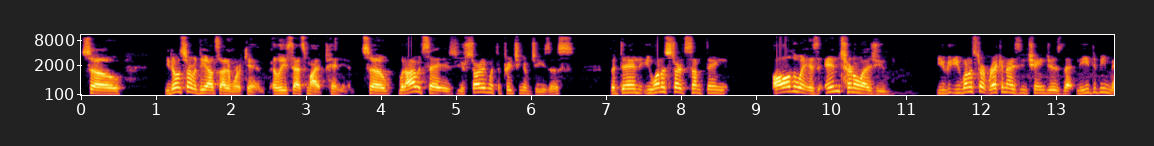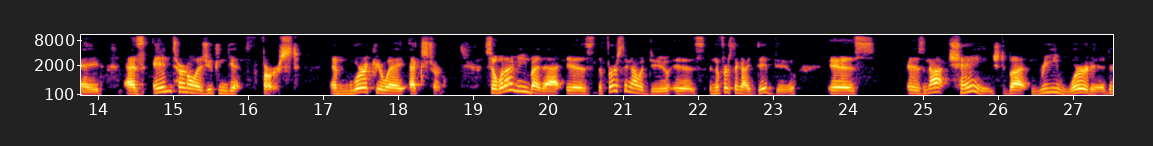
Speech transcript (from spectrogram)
So you don't start with the outside and work in. At least that's my opinion. So what I would say is you're starting with the preaching of Jesus, but then you want to start something all the way as internal as you you, you want to start recognizing changes that need to be made as internal as you can get first and work your way external. So what I mean by that is the first thing I would do is, and the first thing I did do is, is not changed, but reworded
